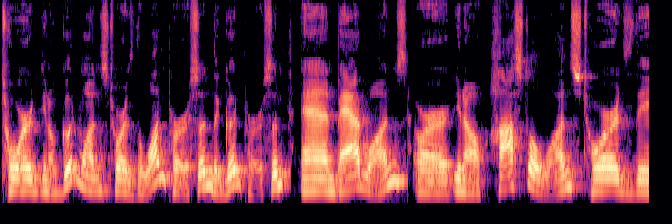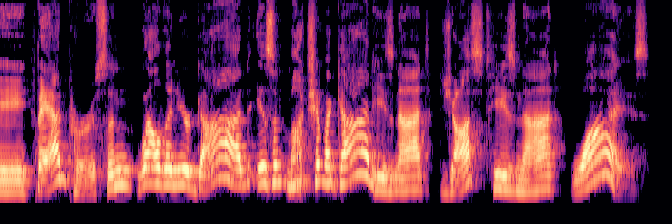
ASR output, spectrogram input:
toward, you know, good ones towards the one person, the good person, and bad ones or, you know, hostile ones towards the bad person, well, then your God isn't much of a God. He's not just. He's not wise.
